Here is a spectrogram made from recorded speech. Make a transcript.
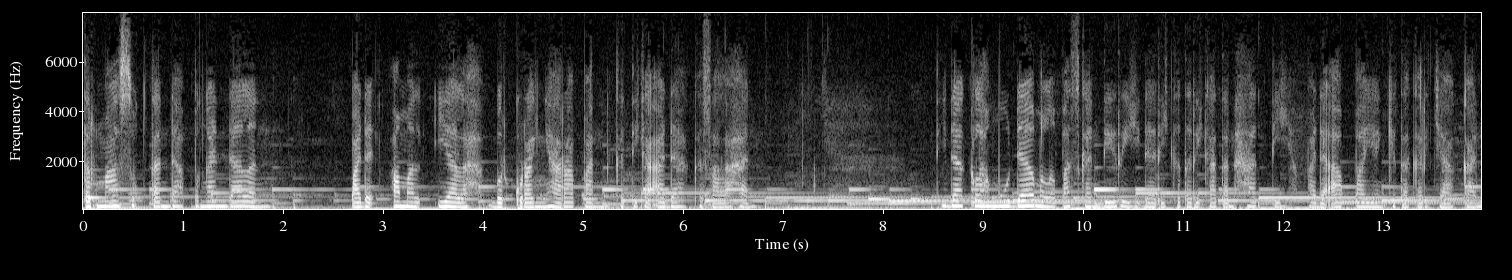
termasuk tanda pengandalan pada amal ialah berkurangnya harapan ketika ada kesalahan. Tidaklah mudah melepaskan diri dari keterikatan hati pada apa yang kita kerjakan.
